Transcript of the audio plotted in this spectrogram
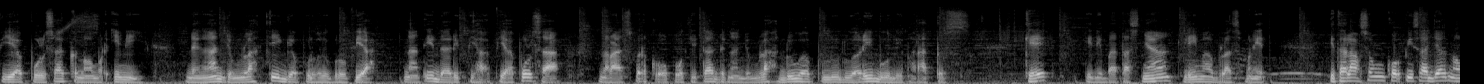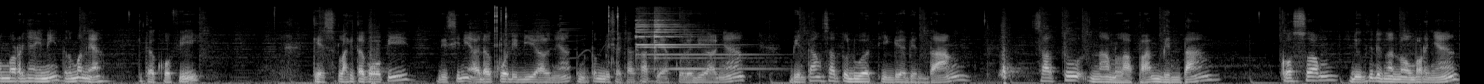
via pulsa ke nomor ini dengan jumlah Rp30.000 nanti dari pihak-pihak pulsa transfer ke Oppo kita dengan jumlah 22.500 oke ini batasnya 15 menit. Kita langsung copy saja nomornya ini teman-teman ya. Kita copy. Oke setelah kita copy di sini ada kode dialnya teman-teman bisa catat ya kode dialnya bintang 123 bintang 168 bintang kosong diikuti dengan nomornya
